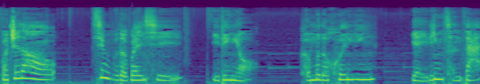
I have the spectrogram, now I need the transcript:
我知道，幸福的关系一定有，和睦的婚姻也一定存在。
